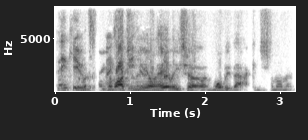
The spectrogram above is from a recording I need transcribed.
Thank you. You're listening nice and watching the Neil Haley Show, and we'll be back in just a moment.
